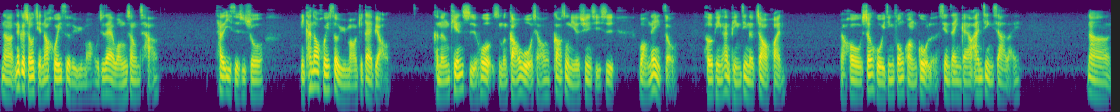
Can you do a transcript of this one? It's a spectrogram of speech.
那那个时候捡到灰色的羽毛，我就在网络上查，他的意思是说，你看到灰色羽毛，就代表可能天使或什么高我想要告诉你的讯息是往内走，和平和平静的召唤，然后生活已经疯狂过了，现在应该要安静下来。那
